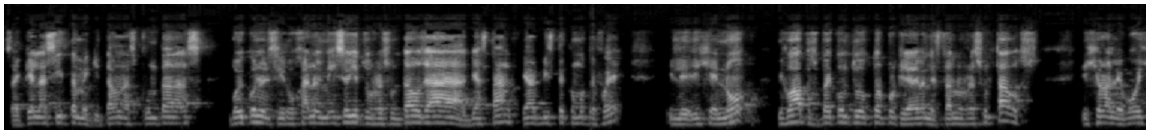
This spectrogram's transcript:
saqué la cita, me quitaron las puntadas, voy con el cirujano y me dice, oye, tus resultados ya, ya están, ya viste cómo te fue. Y le dije, no. Me dijo, ah, pues ve con tu doctor porque ya deben de estar los resultados. dije, órale, voy.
